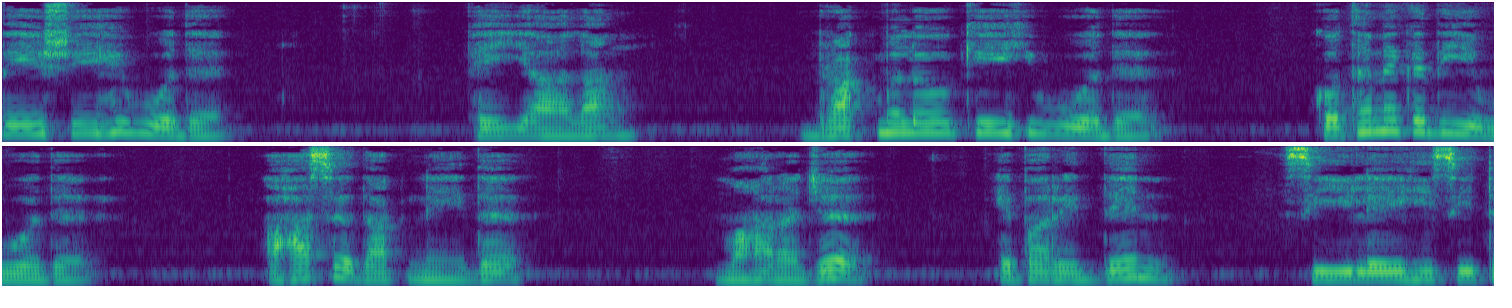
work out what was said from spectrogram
දේශේහි වුවද? පෙය්‍යාලං බ්‍රහ්ම ලෝකේහි වුවද? කොතැනකදී වුවද? අහස දක්නේද? මහරජ එපරිද්දෙන් සීලේහි සිට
